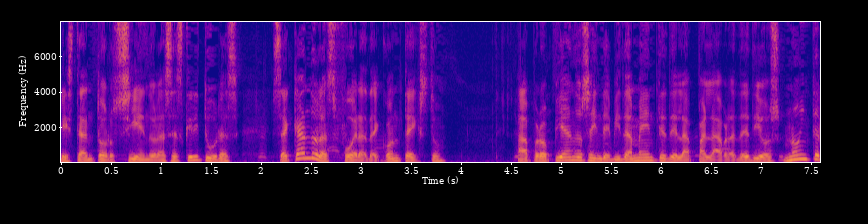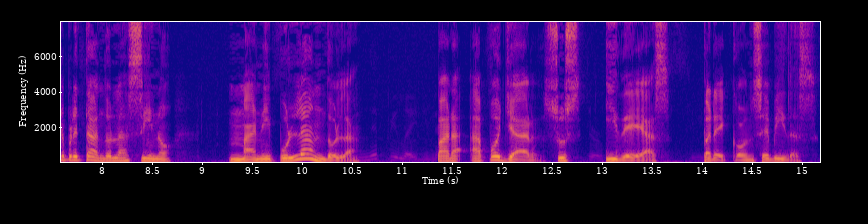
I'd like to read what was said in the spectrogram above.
Están torciendo las escrituras, sacándolas fuera de contexto, apropiándose indebidamente de la palabra de Dios, no interpretándola, sino manipulándola para apoyar sus ideas preconcebidas.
